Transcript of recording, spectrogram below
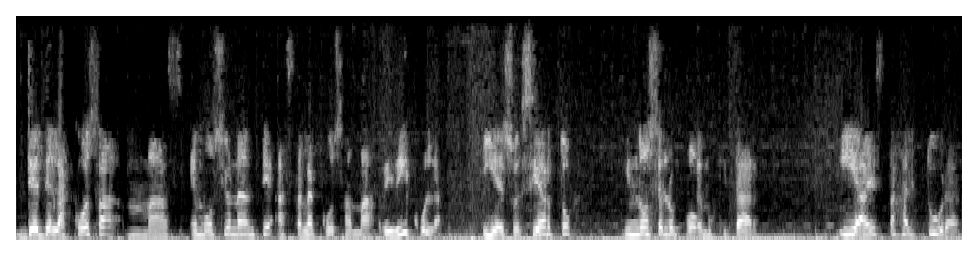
Desde la cosa más emocionante hasta la cosa más ridícula. Y eso es cierto y no se lo podemos quitar. Y a estas alturas,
